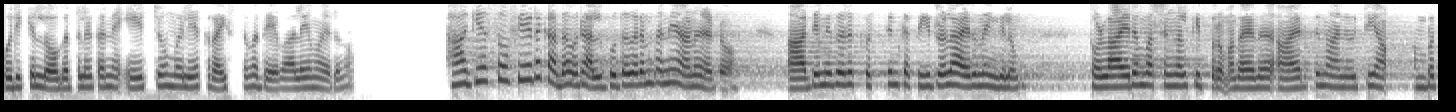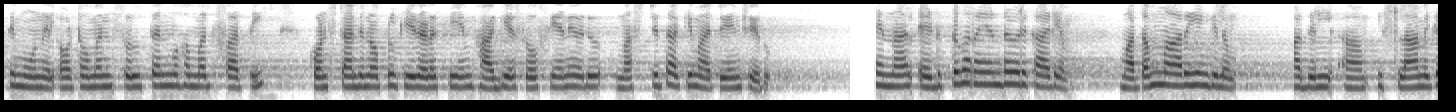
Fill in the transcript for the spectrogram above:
ഒരിക്കൽ ലോകത്തിലെ തന്നെ ഏറ്റവും വലിയ ക്രൈസ്തവ ദേവാലയമായിരുന്നു. ഹാഗിയ സോഫിയയുടെ കഥ ഒരു അത്ഭുതകരം തന്നെയാണ് കേട്ടോ. ആദ്യം ഇതൊരു ക്രിസ്ത്യൻ കത്തീഡ്രൽ ആയിരുന്നെങ്കിലും തൊള്ളായിരം വർഷങ്ങൾക്കിപ്പുറം അതായത് ആയിരത്തി നാനൂറ്റി അമ്പത്തി മൂന്നിൽ ഓട്ടോമൻ സുൽത്താൻ മുഹമ്മദ് ഫാത്തി കോൺസ്റ്റാന്റിനോപ്പിൾ കീഴടക്കുകയും ഹാഗിയ സോഫിയനെ ഒരു മസ്ജിദാക്കി മാറ്റുകയും ചെയ്തു. എന്നാൽ എടുത്തു പറയേണ്ട ഒരു കാര്യം മതം മാറിയെങ്കിലും അതിൽ ഇസ്ലാമിക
